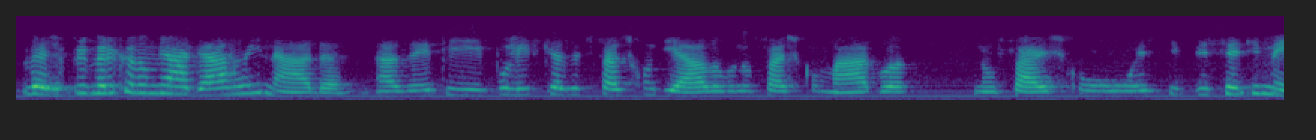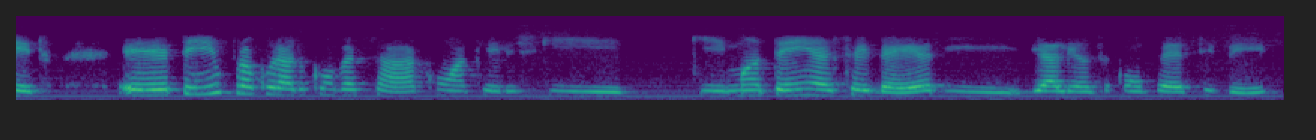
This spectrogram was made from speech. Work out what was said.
Veja, primeiro que eu não me agarro em nada. A gente, política a gente faz com diálogo, não faz com mágoa, não faz com esse tipo de sentimento. É, tenho procurado conversar com aqueles que, que mantêm essa ideia de, de aliança com o PSB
